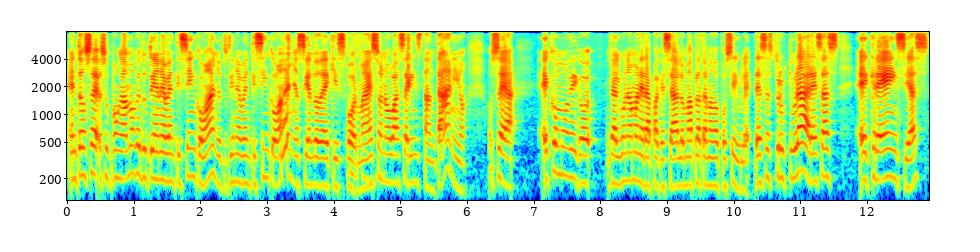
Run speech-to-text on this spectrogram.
Entonces, supongamos que tú tienes 25 años, tú tienes 25 años siendo de X forma, eso no va a ser instantáneo. O sea, es como digo, de alguna manera, para que sea lo más platanado posible, desestructurar esas eh, creencias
